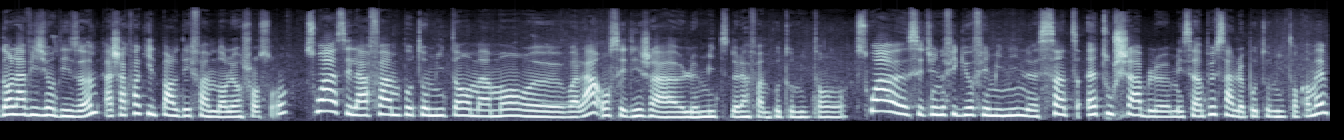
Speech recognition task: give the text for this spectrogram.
dans la vision des hommes, à chaque fois qu'ils parlent des femmes dans leurs chansons, soit c'est la femme potomitan, maman, euh, voilà, on sait déjà le mythe de la femme potomitan, soit euh, c'est une figure féminine sainte, intouchable, mais c'est un peu ça le potomitan quand même,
